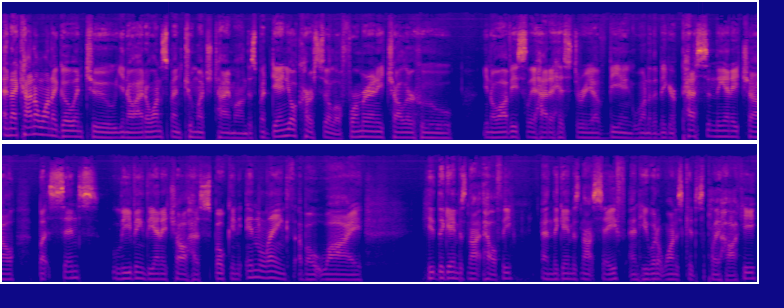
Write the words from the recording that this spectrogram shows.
and I kind of want to go into, you know, I don't want to spend too much time on this, but Daniel Carcillo, former NHLer who you know, obviously had a history of being one of the bigger pests in the NHL, but since leaving the NHL has spoken in length about why he, the game is not healthy and the game is not safe and he wouldn't want his kids to play hockey.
